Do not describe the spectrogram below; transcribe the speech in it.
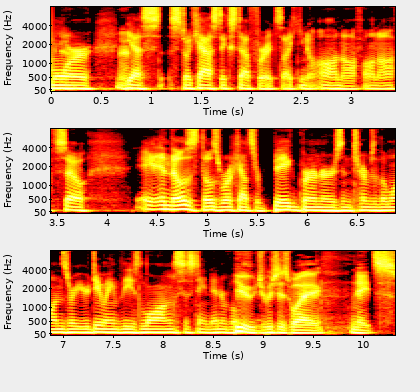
work, yeah. more yes stochastic stuff where it's like you know on off on off so and those those workouts are big burners in terms of the ones where you're doing these long sustained intervals Huge, which is why Nate's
